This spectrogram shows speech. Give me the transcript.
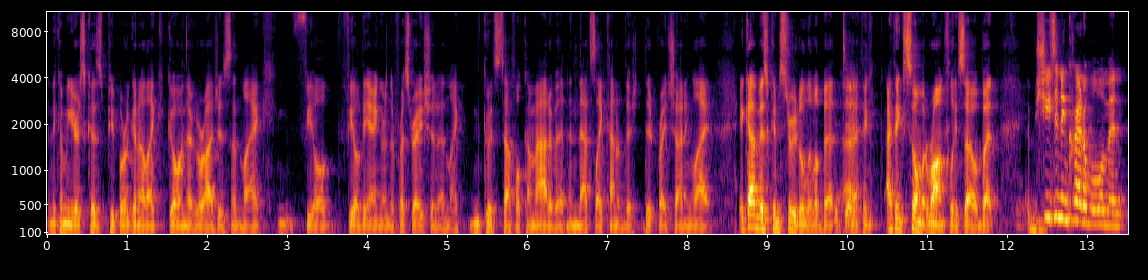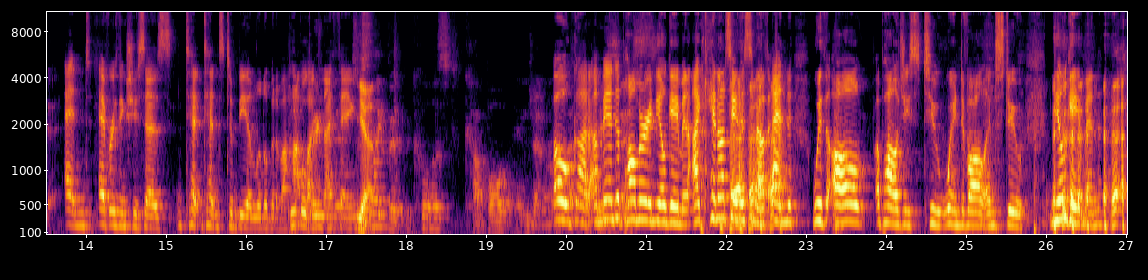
in the coming years because people are going to like go in their garages and like feel feel the anger and the frustration and like good stuff will come out of it and that's like kind of the, the bright shining light. It got misconstrued a little bit. It did. I think I think somewhat wrongfully so, but She's an incredible woman, and everything she says t- tends to be a little bit of a hot button. I think. Just Yeah. like the coolest couple in general. Oh God, Amanda exists. Palmer and Neil Gaiman. I cannot say this enough. And with all apologies to Wayne Duvall and Stew, Neil Gaiman,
